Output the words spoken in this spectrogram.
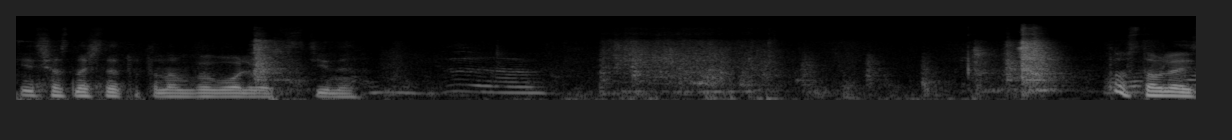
і зараз почне тут нам вивалювати стіни. Да. То оставляй,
